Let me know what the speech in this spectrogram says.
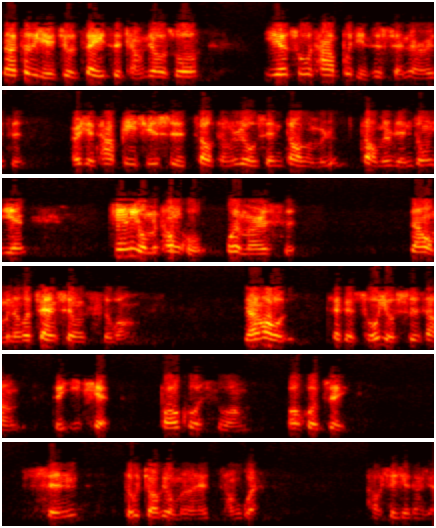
那这个也就再一次强调说，耶稣他不仅是神的儿子，而且他必须是造成肉身到我们到我们人中间，经历我们痛苦，为我们而死，让我们能够战胜死亡，然后这个所有世上的一切，包括死亡，包括罪，神都交给我们来掌管。好，谢谢大家。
